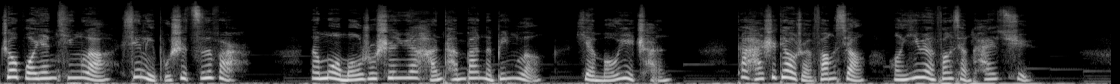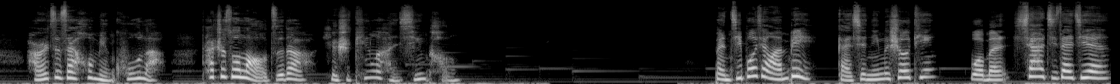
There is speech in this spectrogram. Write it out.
周伯言听了，心里不是滋味儿，那墨眸如深渊寒潭般的冰冷，眼眸一沉，但还是调转方向往医院方向开去。儿子在后面哭了，他这做老子的也是听了很心疼。本集播讲完毕，感谢您的收听，我们下集再见。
